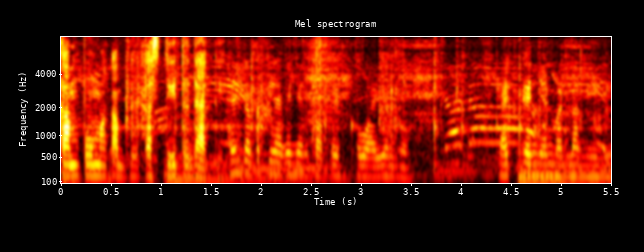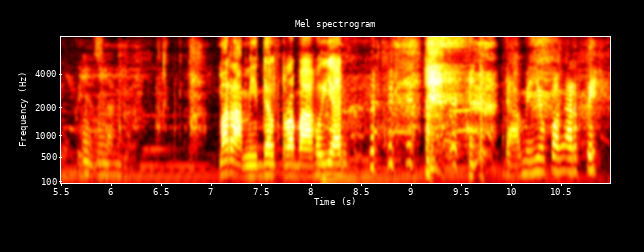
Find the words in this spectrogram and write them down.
kampo makabutas dito dati. Yan dapat ginaganyan yung kawayan mo. Kahit ganyan man lang yung pinsan. Marami daw trabaho yan. Dami nyo pang arte.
